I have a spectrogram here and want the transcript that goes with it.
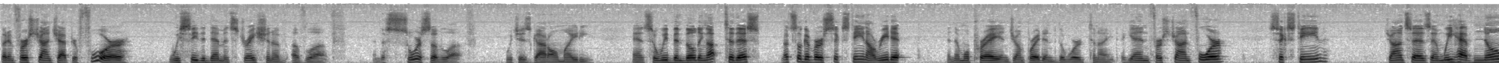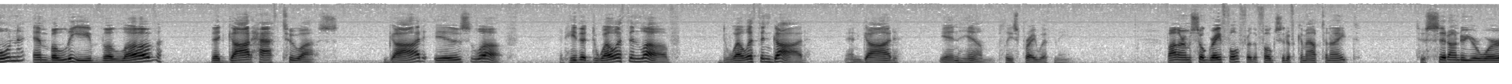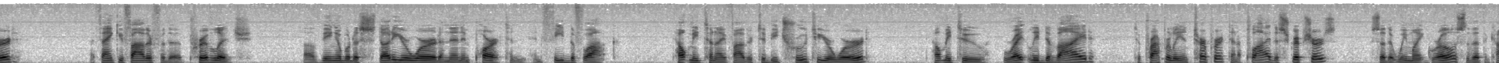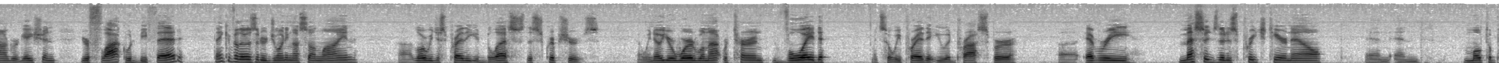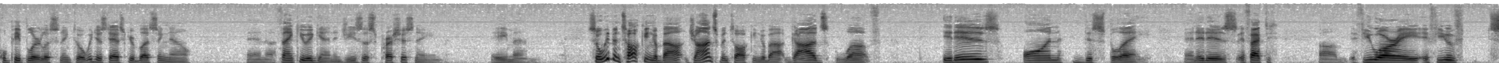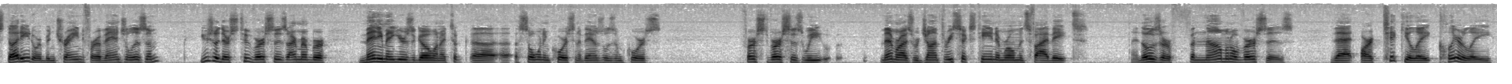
But in 1 John chapter 4, we see the demonstration of, of love and the source of love, which is God Almighty. And so we've been building up to this. Let's look at verse 16. I'll read it, and then we'll pray and jump right into the word tonight. Again, 1 John 4 16. John says, And we have known and believed the love that God hath to us. God is love. And he that dwelleth in love dwelleth in God, and God in him. Please pray with me. Father, I'm so grateful for the folks that have come out tonight to sit under your word. I thank you, Father, for the privilege of being able to study your word and then impart and, and feed the flock. Help me tonight, Father, to be true to your word. Help me to rightly divide, to properly interpret and apply the scriptures so that we might grow, so that the congregation, your flock, would be fed. Thank you for those that are joining us online. Uh, Lord, we just pray that you'd bless the scriptures. And we know your word will not return void. And so we pray that you would prosper uh, every message that is preached here now and and multiple people are listening to it. We just ask your blessing now. And uh, thank you again in Jesus' precious name. Amen. So we've been talking about, John's been talking about God's love. It is on display. And it is, in fact, um, if you are a, if you've studied or been trained for evangelism, usually there's two verses. I remember many, many years ago when I took uh, a soul winning course, an evangelism course. First verses we memorized were John 3.16 and Romans 5.8. And those are phenomenal verses that articulate clearly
